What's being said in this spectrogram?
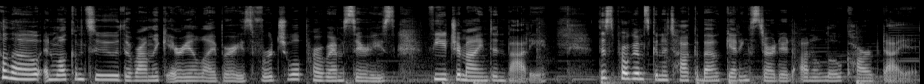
Hello, and welcome to the Round Lake Area Library's virtual program series, Feed Your Mind and Body. This program is going to talk about getting started on a low carb diet.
